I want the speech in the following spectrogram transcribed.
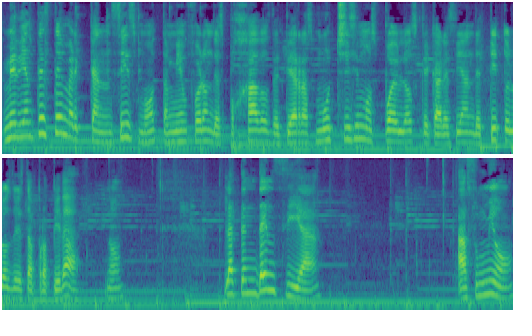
Mediante este mercancismo también fueron despojados de tierras muchísimos pueblos que carecían de títulos de esta propiedad, ¿no? La tendencia asumió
